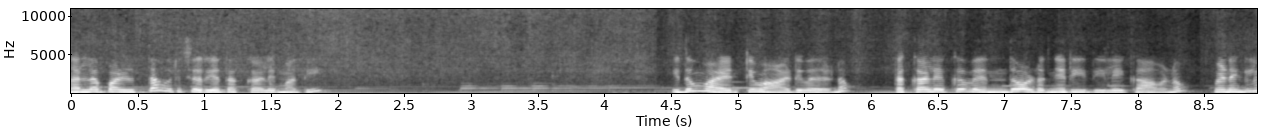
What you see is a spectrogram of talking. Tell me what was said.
നല്ല പഴുത്ത ഒരു ചെറിയ തക്കാളി മതി. ഇതും വഴറ്റി വാടി വരണം. തക്കാളിയൊക്കെ വെന്ത് ഉടഞ്ഞ രീതിയിലേക്ക് ആവണം. വേണമെങ്കിൽ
